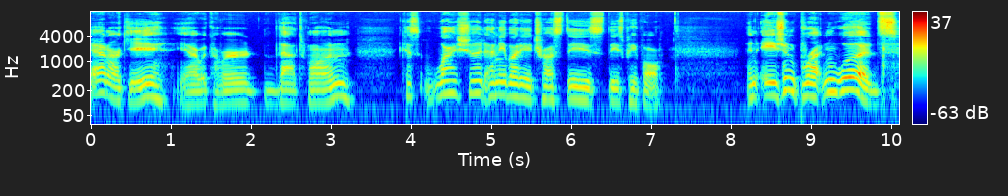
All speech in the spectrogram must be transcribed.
anarchy. Yeah, we covered that one. Because why should anybody trust these these people? An Asian Bretton Woods.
